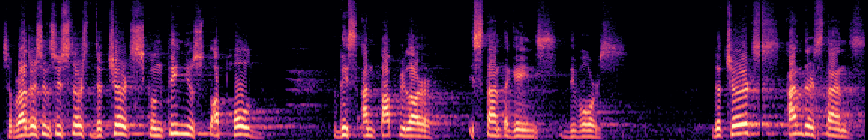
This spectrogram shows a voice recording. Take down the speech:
So brothers and sisters, the church continues to uphold this unpopular stand against divorce. The church understands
